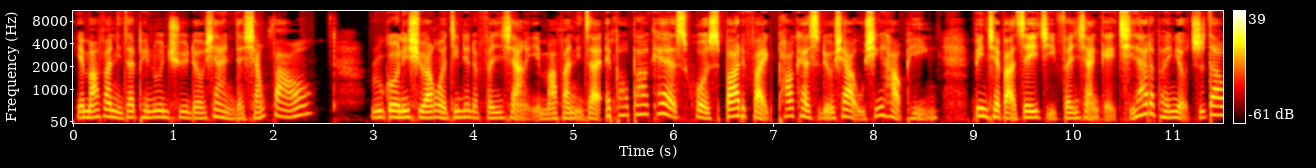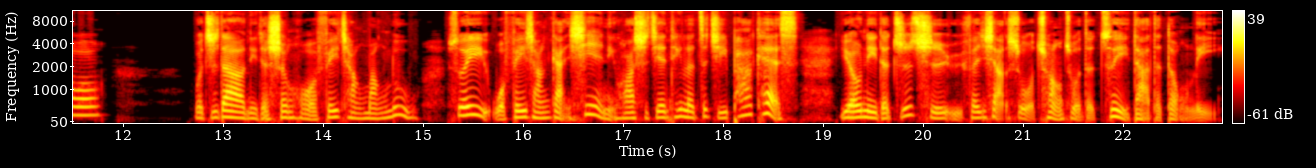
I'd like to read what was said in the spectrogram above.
也麻烦你在评论区留下你的想法哦。如果你喜欢我今天的分享，也麻烦你在 Apple Podcast 或 Spotify Podcast 留下五星好评，并且把这一集分享给其他的朋友知道哦。我知道你的生活非常忙碌，所以我非常感谢你花时间听了这集 Podcast。有你的支持与分享，是我创作的最大的动力。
